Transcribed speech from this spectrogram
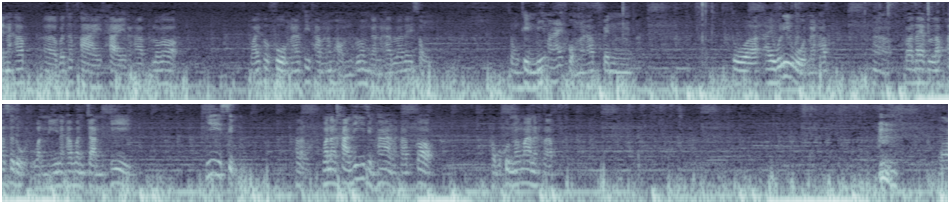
นด์นะครับบัตเตอร์ไฟไทยนะครับ แล้วก็ไวท์เพอร์ฟูมนะครับที่ทำน้ำหอมร่วมกันนะครับ แล้วได้ส่งส่งกลิ่นนี้มาให้ผมนะครับ เป็น ตัว Ivory Wood นะครับ ก็ได้รับพัสดุวันนี้นะครับ วันจันทร์ที่ 20เท่าไรวันอังคารที่ 25 นะครับ ก็ขอบคุณมาก ๆ นะครับ ก็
